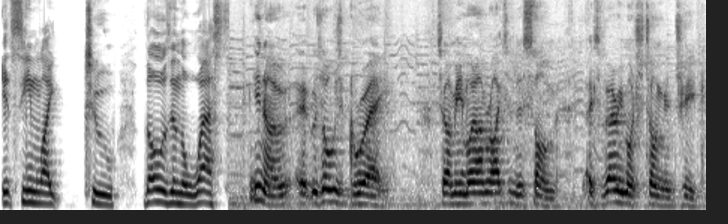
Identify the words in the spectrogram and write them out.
it seemed like to those in the West. you know, it was always grey. So, I mean, when I'm writing this song, it's very much tongue in cheek.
